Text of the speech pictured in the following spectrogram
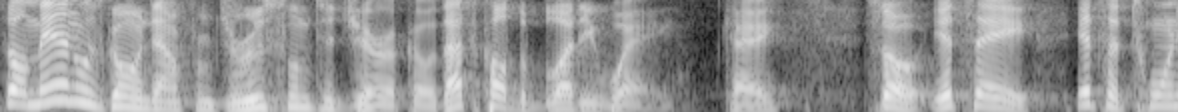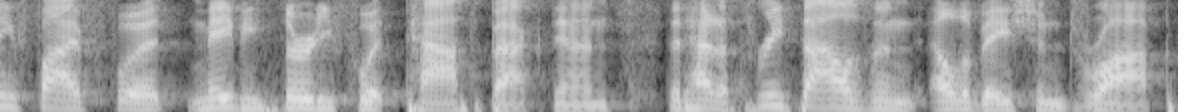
So a man was going down from Jerusalem to Jericho. That's called the Bloody Way, okay? So it's a it's a 25 foot, maybe 30 foot path back then that had a 3,000 elevation drop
